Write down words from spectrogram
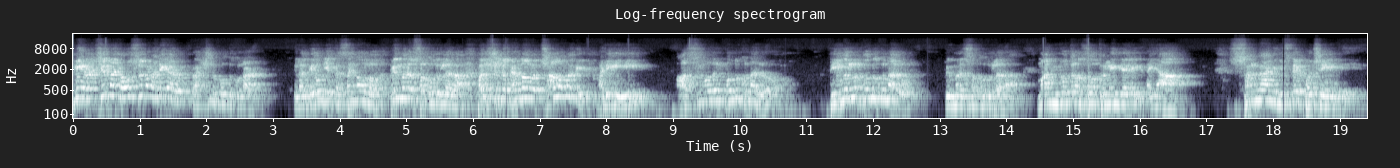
మీ రక్షణ అవసరం అడిగారు. అడిగాడు రక్షణ పొందుకున్నాడు. ఇలా దేవుని యొక్క సంఘంలో పిమ్మల సహోదరులరా పరిశుద్ధ గ్రంథంలో చాలా మంది అడిగి ఆశీర్వాదాలు పొందుకున్నారు. దీవెనలు పొందుకున్నారు. మిమ్మల్ని సహోదరులరా మా నూతన స్తోత్రం ఏం చేయాలి? అయ్యా సంఘాన్ని విస్తరింపచేయండి.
